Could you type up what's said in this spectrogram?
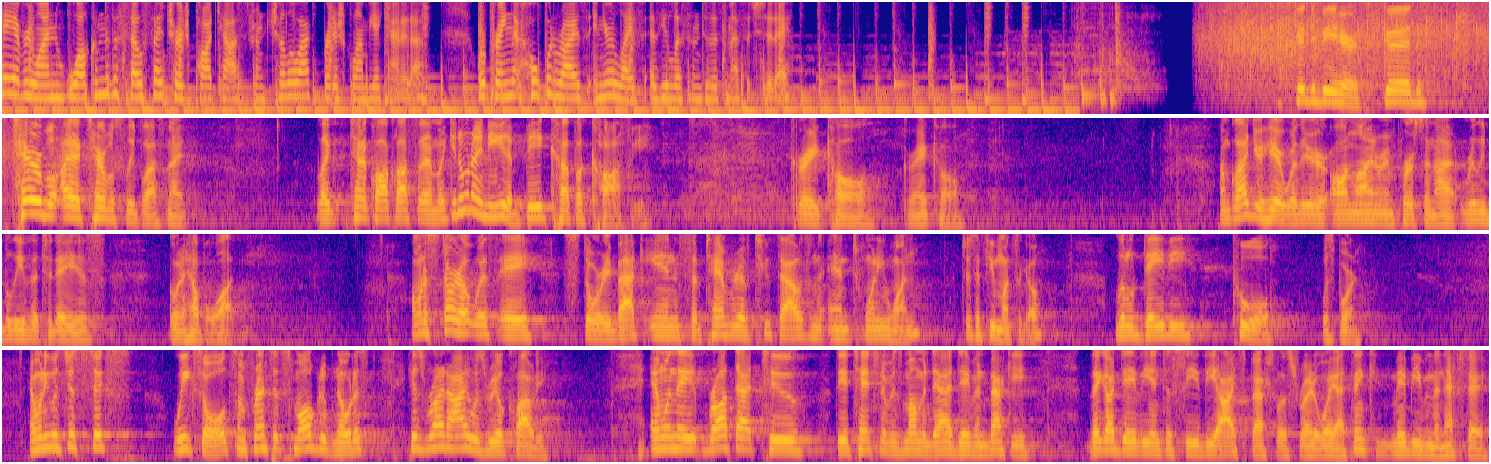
Hey everyone, welcome to the Southside Church podcast from Chilliwack, British Columbia, Canada. We're praying that hope would rise in your life as you listen to this message today. It's good to be here. It's good. Terrible. I had a terrible sleep last night. Like 10 o'clock last night, I'm like, you know what I need? A big cup of coffee. Great call. Great call. I'm glad you're here, whether you're online or in person. I really believe that today is going to help a lot. I want to start out with a story. Back in September of 2021, just a few months ago, little Davy Poole was born. And when he was just six weeks old, some friends at small group noticed his right eye was real cloudy. And when they brought that to the attention of his mom and dad, Dave and Becky, they got Davy in to see the eye specialist right away. I think maybe even the next day.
